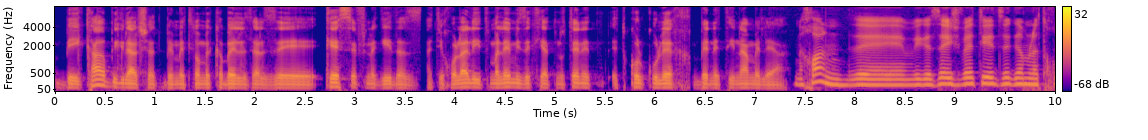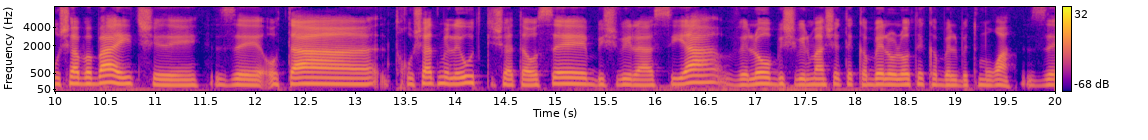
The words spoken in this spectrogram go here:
בעיקר בגלל שאת באמת לא מקבלת על זה כסף, נגיד, אז את יכולה להתמלא מזה כי את נותנת את כל כולך בנתינה מלאה. נכון, זה, בגלל זה השוויתי את זה גם לתחושה בבית, ש... זה אותה תחושת מלאות שאתה עושה בשביל העשייה, ולא בשביל מה שתקבל או לא תקבל בתמורה. זה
